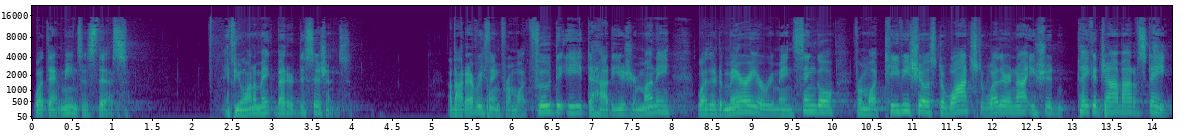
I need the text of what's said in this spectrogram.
What that means is this if you want to make better decisions about everything from what food to eat to how to use your money, whether to marry or remain single, from what TV shows to watch to whether or not you should take a job out of state,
